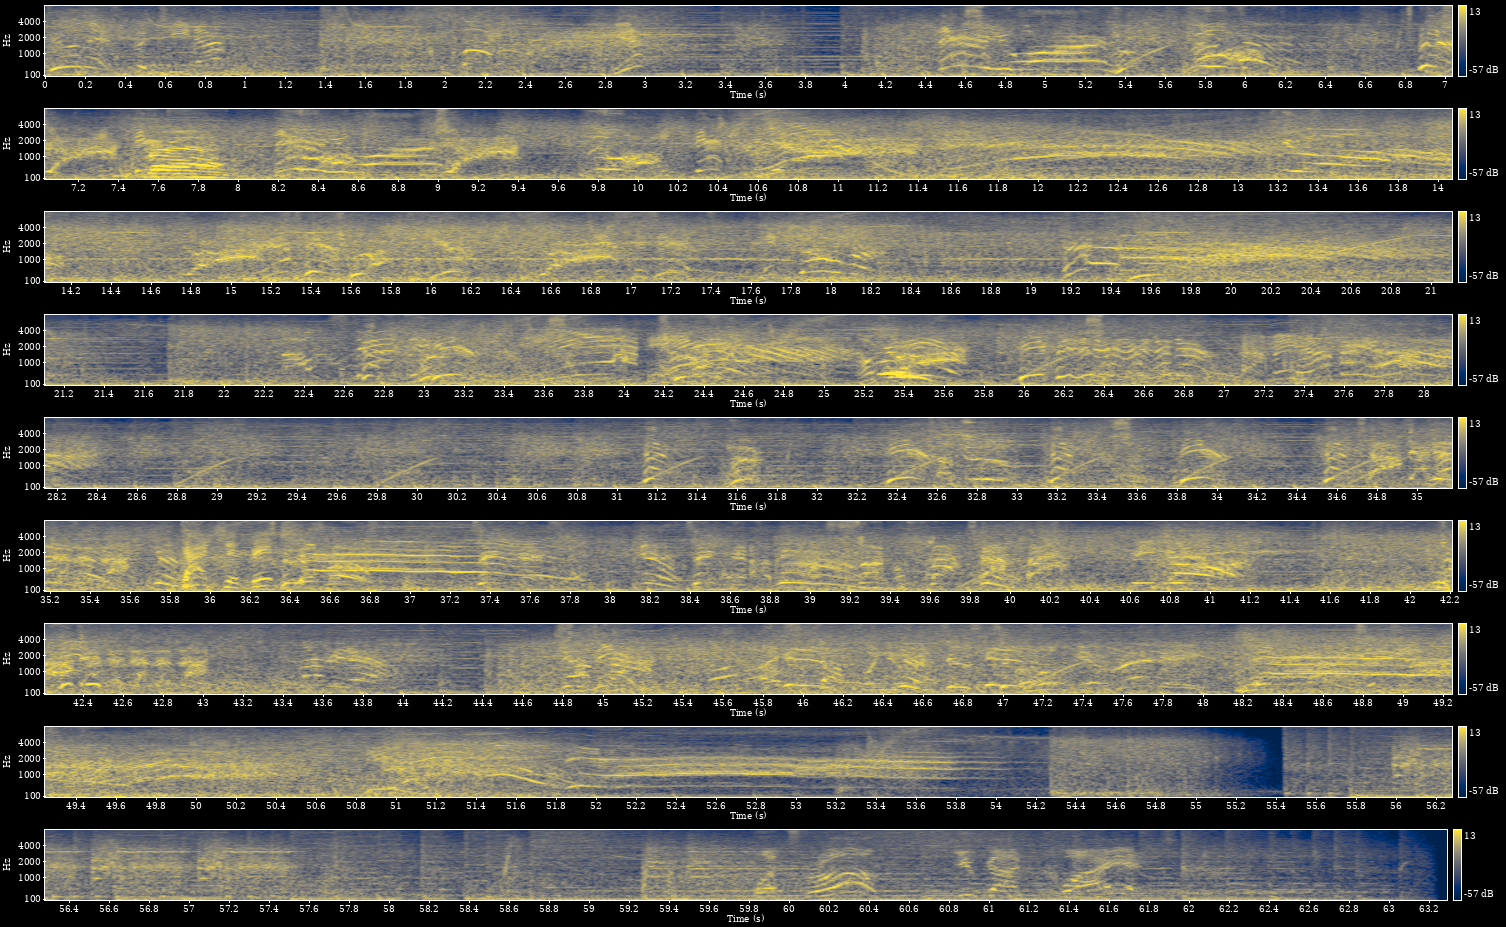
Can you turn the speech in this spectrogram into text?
do this, Vegeta! Fight! Yep! There you are! Counter! Bruh. There you are! This is it! It's over! Outstanding! Over here! Gotcha, bitch! Take this! Take this! Flat! Be gone! It out! I stop when you reduce to whom you're ready! What's wrong? You got quiet.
